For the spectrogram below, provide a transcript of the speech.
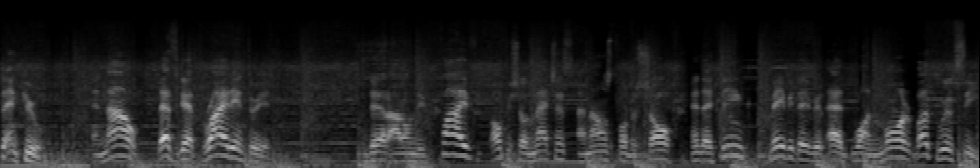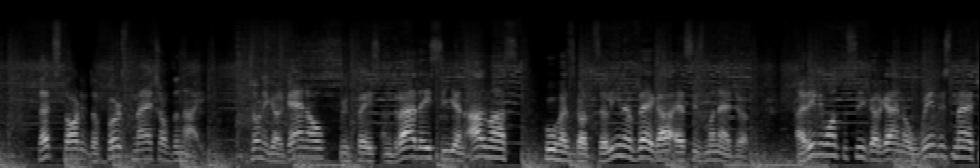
Thank you. And now, let's get right into it. There are only 5 official matches announced for the show and I think maybe they will add one more, but we'll see. Let's start with the first match of the night. Johnny Gargano will face Andrade Cien Almas, who has got Zelina Vega as his manager. I really want to see Gargano win this match,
